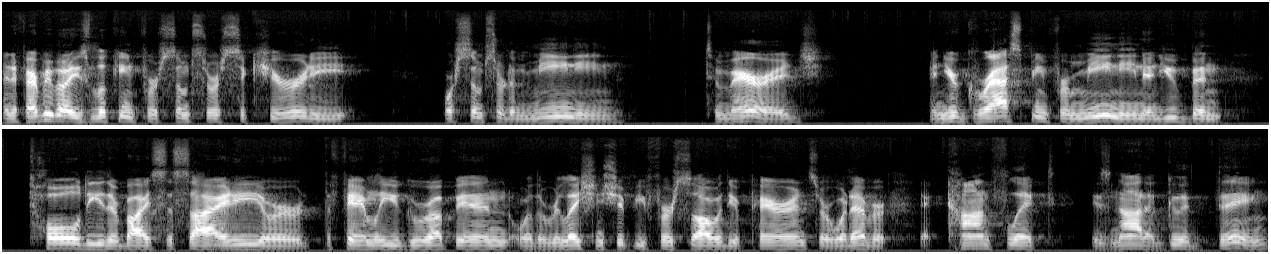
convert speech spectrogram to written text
And if everybody's looking for some sort of security or some sort of meaning to marriage, and you're grasping for meaning and you've been told either by society or the family you grew up in or the relationship you first saw with your parents or whatever that conflict is not a good thing.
